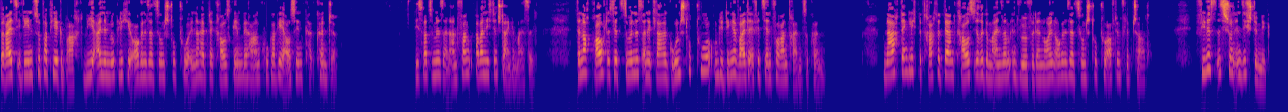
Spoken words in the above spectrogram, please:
bereits Ideen zu Papier gebracht, wie eine mögliche Organisationsstruktur innerhalb der Kraus GmbH und Co. Aussehen könnte. Dies war zumindest ein Anfang, aber nicht in Stein gemeißelt. Dennoch braucht es jetzt zumindest eine klare Grundstruktur, um die Dinge weiter effizient vorantreiben zu können. Nachdenklich betrachtet Bernd Kraus ihre gemeinsamen Entwürfe der neuen Organisationsstruktur auf dem Flipchart. Vieles ist schon in sich stimmig,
